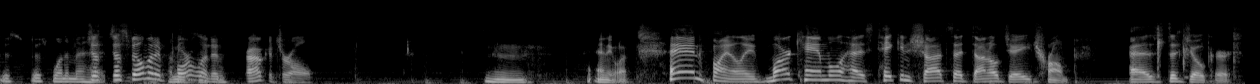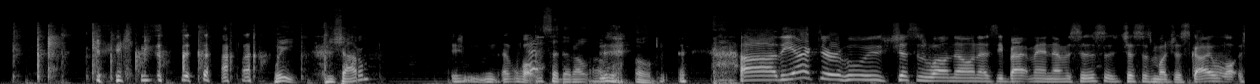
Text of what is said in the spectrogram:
there's there's one in Manhattan. Just just film it in I mean, Portland and Brooklyn. Ground Control. Hmm. Anyway, and finally, Mark Hamill has taken shots at Donald J. Trump as the Joker. Wait, he shot him? I said that out loud. Oh, uh, the actor who is just as well known as the Batman nemesis, is just as much as Skywa-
